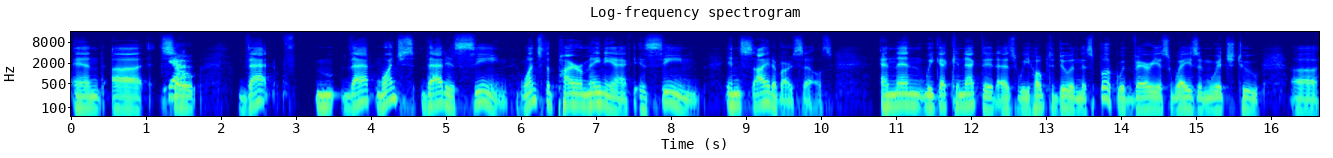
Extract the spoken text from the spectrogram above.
And uh, Yeah. so that that once that is seen, once the pyromaniac is seen inside of ourselves, and then we get connected, as we hope to do in this book, with various ways in which to uh,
